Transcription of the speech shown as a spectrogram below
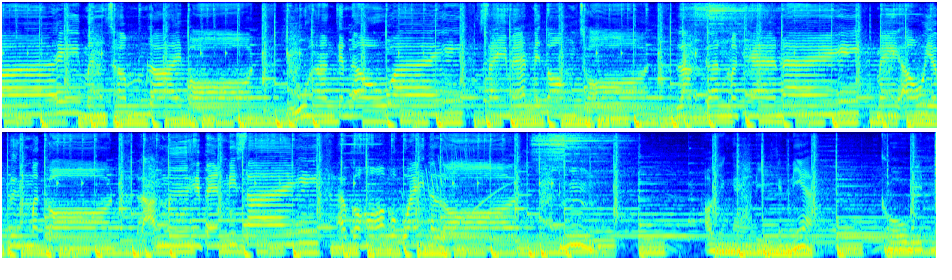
ายมันทำลายปอด อยู่ห่างกันเอาไว้ ใส่แมสไม่ต้องถอดหลักกันมาแค่ไหน ไม่เอาอย่าพึ่งมากอดล้างมือให้เป็นนิสัย แอลกอฮอล์พกไว้ตลอดอเอายังไงดีกันเนี่ยโควิด -19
